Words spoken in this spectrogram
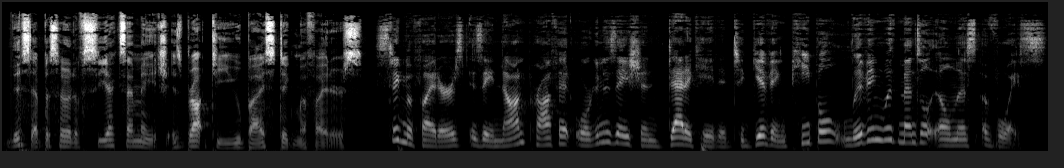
This episode of CXMH is brought to you by Stigma Fighters. Stigma Fighters is a nonprofit organization dedicated to giving people living with mental illness a voice.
